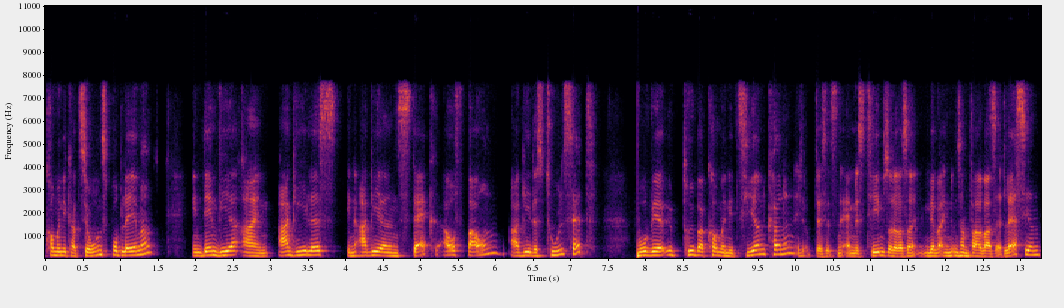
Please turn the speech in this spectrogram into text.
Kommunikationsprobleme, indem wir ein agiles, in agilen Stack aufbauen, agiles Toolset, wo wir drüber kommunizieren können. Ich, ob das jetzt ein MS Teams oder was, in unserem Fall war es Atlassian,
